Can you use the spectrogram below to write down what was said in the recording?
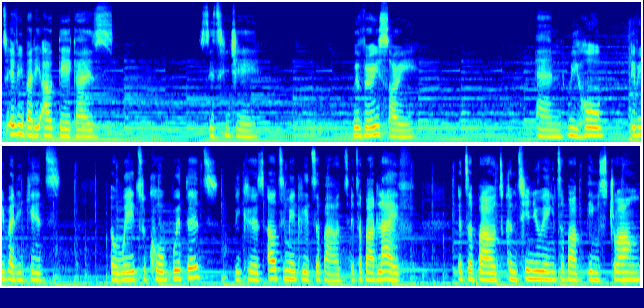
to everybody out there guys sithi nje we're very sorry and we hope everybody gets a way to cope with it because ultimately it's about it's about life it's about continuing it's about being strong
